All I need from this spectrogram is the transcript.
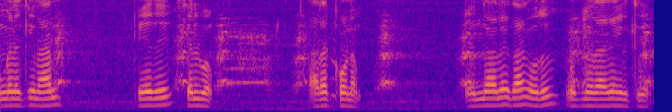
உங்களுக்கு நான் பேரு செல்வம். அரக்கோணம். என்னால் தான் ஒரு ஓட்டுநராக இருக்கிறேன்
